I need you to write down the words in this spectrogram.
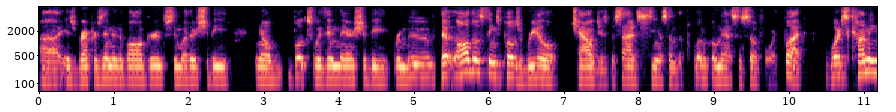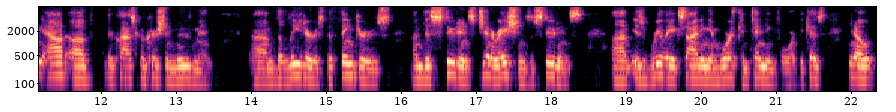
uh, is representative of all groups and whether it should be you know books within there should be removed the, all those things pose real challenges besides you know some of the political mess and so forth. But what's coming out of the classical Christian movement, um, the leaders, the thinkers, um, the students, generations of students, um, is really exciting and worth contending for because you know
